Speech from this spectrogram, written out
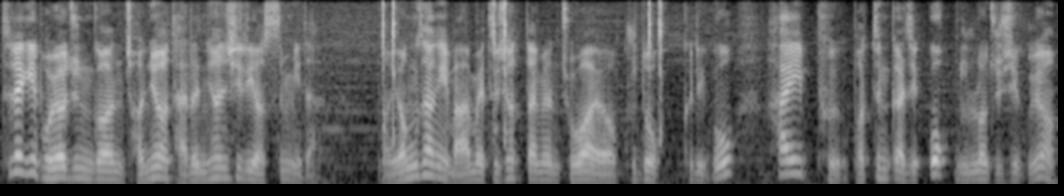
트랙이 보여준 건 전혀 다른 현실이었습니다. 어, 영상이 마음에 드셨다면 좋아요, 구독, 그리고 하이프 버튼까지 꼭 눌러주시고요.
